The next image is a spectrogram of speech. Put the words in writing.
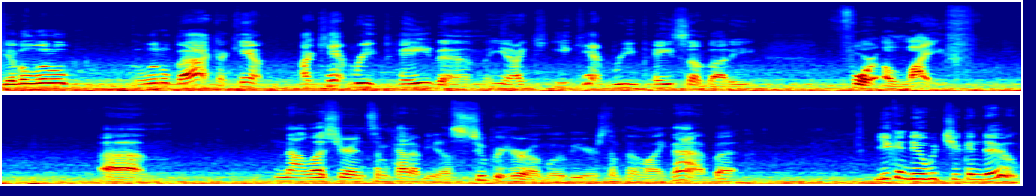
give a little a little back. I can't I can't repay them. You know you can't repay somebody for a life um, not unless you're in some kind of you know superhero movie or something like that, but you can do what you can do.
